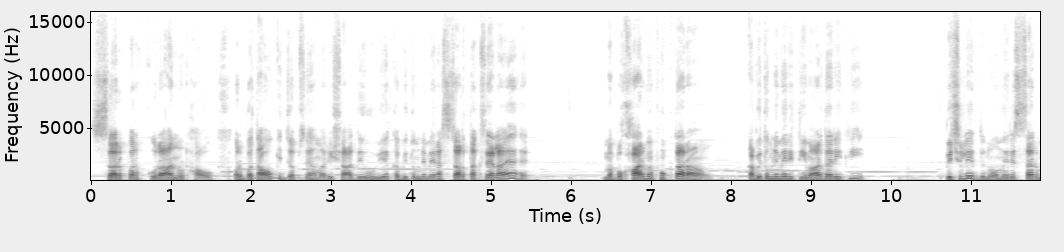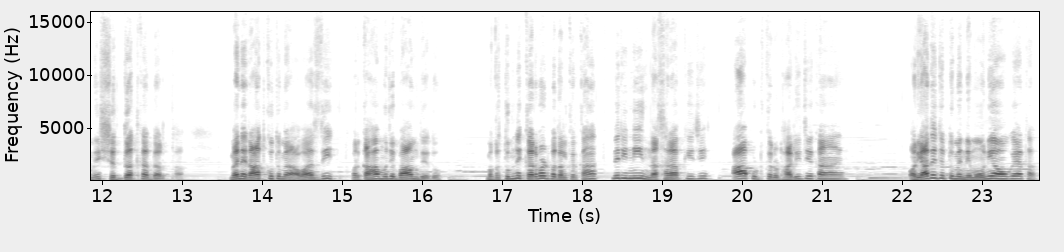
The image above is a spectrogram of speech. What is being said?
सर पर कुरान उठाओ और बताओ कि जब से हमारी शादी हुई है कभी तुमने मेरा सर तक सहलाया है? मैं बुखार में फूकता रहा हूँ। कभी तुमने मेरी तीमारदारी की? पिछले दिनों मेरे सर में शिद्दत का दर्द था। मैंने रात को तुम्हें आवाज़ दी और कहा, मुझे बाम दे दो। मगर तुमने करवट बदल कर कहा, मेरी नींद न खराब कीजिए, आप उठकर उठा लीजिए, कहाँ है? और याद है जब तुम्हें निमोनिया हो गया था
